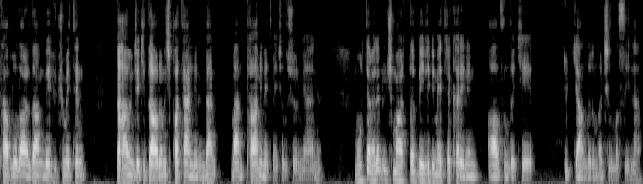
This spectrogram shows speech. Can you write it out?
tablolardan ve hükümetin daha önceki davranış paternlerinden ben tahmin etmeye çalışıyorum yani. Muhtemelen 3 Mart'ta belli bir metrekarenin altındaki dükkanların açılmasıyla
